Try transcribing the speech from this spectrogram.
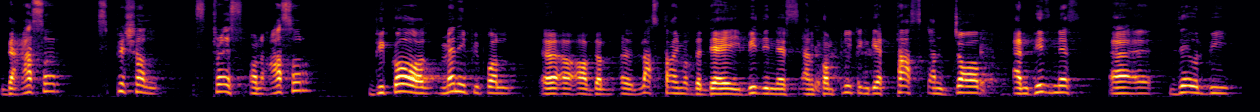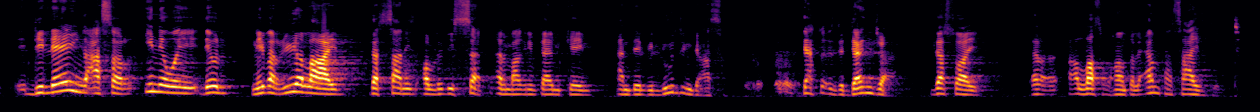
the Asr, special stress on Asr? Because many people of the uh, last time of the day, busyness and completing their task and job and business, uh, they will be delaying Asr in a way they will never realize the sun is already set and Maghrib time came and they'll be losing the Asr. That is the danger. That's why uh, Allah subhanahu wa ta'ala emphasized it.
